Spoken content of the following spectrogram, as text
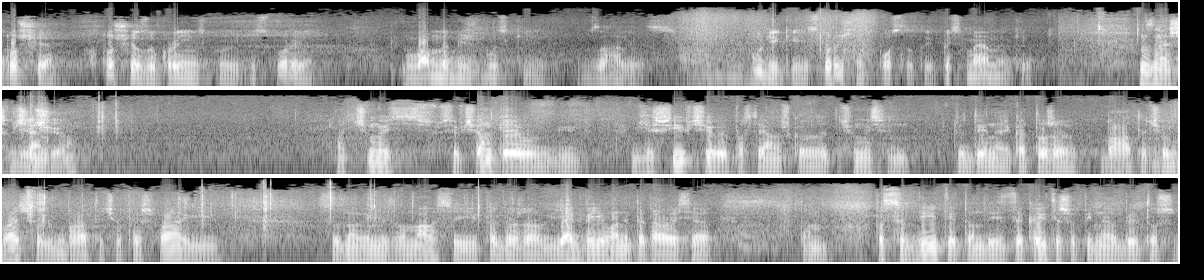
Хто ще? Хто ще з української історії вам найбільш близький взагалі з будь-яких історичних постатей, письменників? не знаю, Шевченко. От чомусь Шевченка я постійно в школі, чомусь він людина, яка теж багато чого бачила, багато чого пройшла, і все одно він не зламався і продовжав. Як би його не питалися там, посадити, там, десь закрити, щоб він не робив то, що,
